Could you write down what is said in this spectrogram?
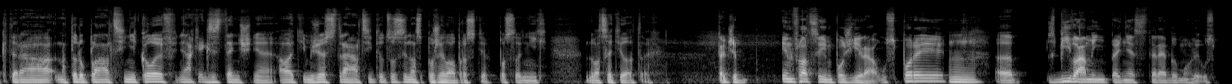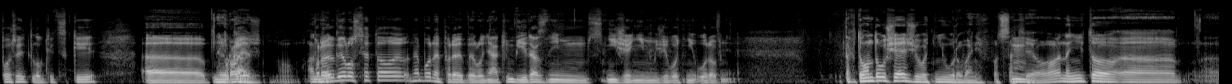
která na to doplácí nikoliv nějak existenčně, ale tím, že ztrácí to, co si naspořila prostě v posledních 20 letech. Takže inflace jim požírá úspory, hmm. Eh, zbývá méně peněz, které by mohli uspořit, logicky. Uh, projev, no. Projevilo se to nebo neprojevilo nějakým výrazným snížením životní úrovně? Tak to on to už je životní úroveň v podstatě, hmm. jo. Není to uh,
